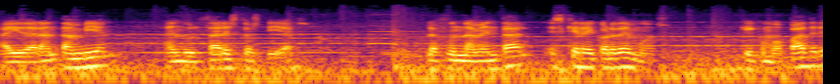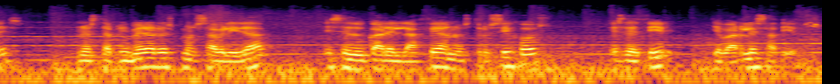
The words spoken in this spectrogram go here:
ayudarán también a endulzar estos días. Lo fundamental es que recordemos que como padres, nuestra primera responsabilidad es educar en la fe a nuestros hijos, es decir, llevarles a Dios.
